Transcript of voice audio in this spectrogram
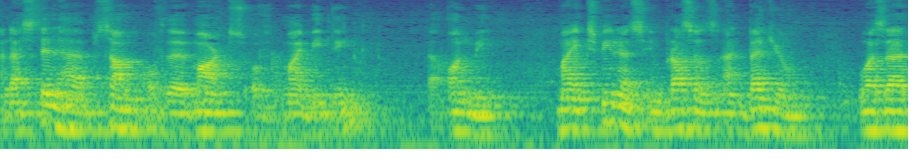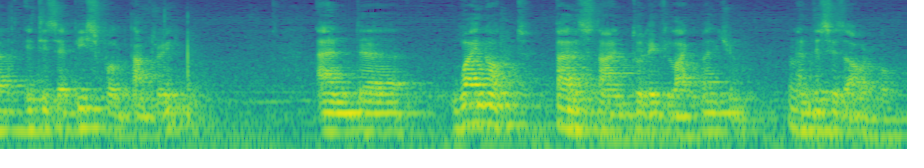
And I still have some of the marks of my beating uh, on me my experience in Brussels and Belgium was that it is a peaceful country, and uh, why not Palestine to live like Belgium? Mm. And this is our hope.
